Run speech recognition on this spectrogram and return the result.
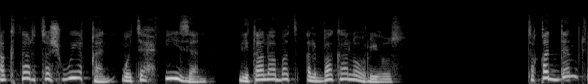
أكثر تشويقا وتحفيزا لطلبة البكالوريوس. تقدمت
